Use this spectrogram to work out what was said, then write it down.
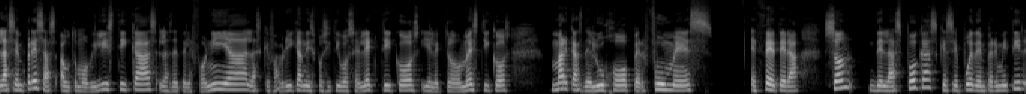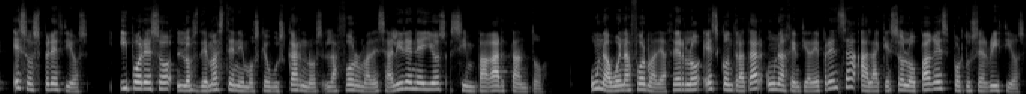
Las empresas automovilísticas, las de telefonía, las que fabrican dispositivos eléctricos y electrodomésticos, marcas de lujo, perfumes, etc., son de las pocas que se pueden permitir esos precios y por eso los demás tenemos que buscarnos la forma de salir en ellos sin pagar tanto. Una buena forma de hacerlo es contratar una agencia de prensa a la que solo pagues por tus servicios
